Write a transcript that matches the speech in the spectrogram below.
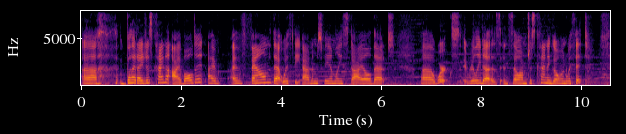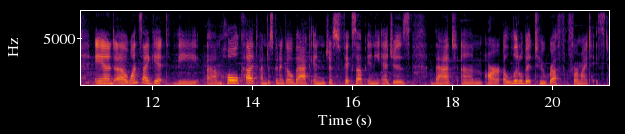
uh, but I just kind of eyeballed it. I've, I've found that with the Addams Family style that uh, works. It really does. And so I'm just kind of going with it. And uh, once I get the um, hole cut, I'm just going to go back and just fix up any edges that um, are a little bit too rough for my taste.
